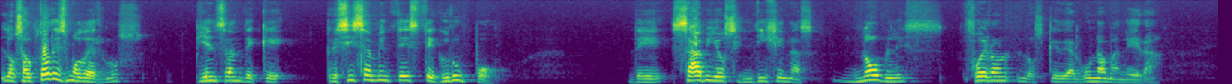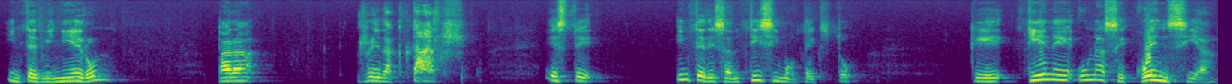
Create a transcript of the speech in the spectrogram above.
Los autores modernos piensan de que precisamente este grupo de sabios indígenas nobles fueron los que de alguna manera intervinieron para redactar este interesantísimo texto que tiene una secuencia,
